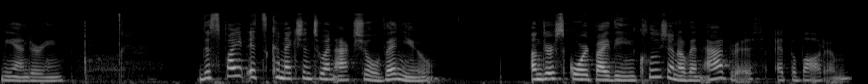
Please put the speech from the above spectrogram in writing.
meandering. Despite its connection to an actual venue, underscored by the inclusion of an address at the bottom,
